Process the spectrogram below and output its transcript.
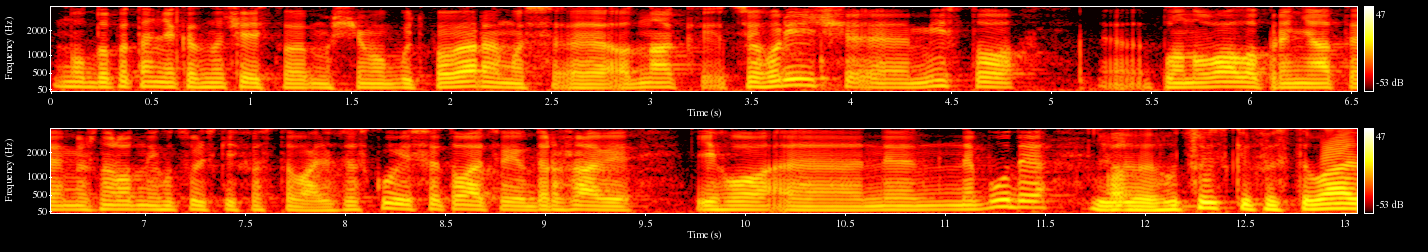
Ну, до питання казначейства ми ще, мабуть, повернемось. Е, Однак цьогоріч е, місто планувало прийняти міжнародний гуцульський фестиваль. В зв'язку із ситуацією в державі його е, не, не буде. Е, Гуцульський фестиваль,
